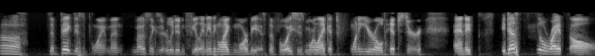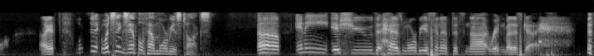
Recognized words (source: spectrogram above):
Oh. It's a big disappointment, mostly because it really didn't feel anything like Morbius. The voice is more like a 20 year old hipster, and it it doesn't feel right at all. I, What's an, what's an example of how Morbius talks? Um, any issue that has Morbius in it that's not written by this guy.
